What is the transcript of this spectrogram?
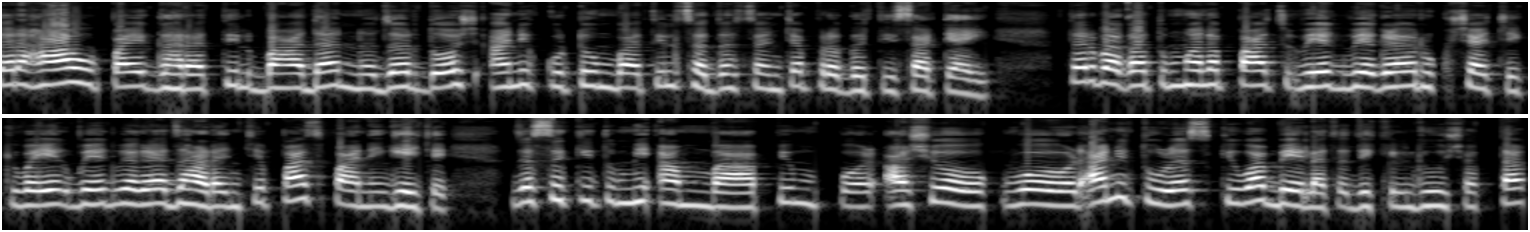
तर हा उपाय घरातील बाधा नजर दोष आणि कुटुंबातील सदस्यांच्या प्रगतीसाठी आहे. तर बघा तुम्हाला पाच वेगवेगळ्या वृक्षाचे किंवा एक वेगवेगळ्या झाडांचे पाच पाने घ्यायचे जसं की तुम्ही आंबा पिंपळ अशोक वड आणि तुळस किंवा बेलाचं देखील घेऊ शकता.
